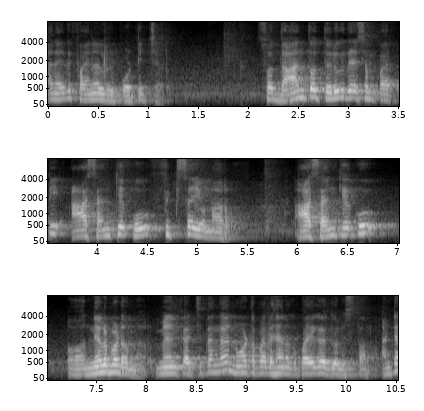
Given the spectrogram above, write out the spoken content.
అనేది ఫైనల్ రిపోర్ట్ ఇచ్చారు. సో దాంతో తెలుగుదేశం పార్టీ ఆ సంఖ్యకు ఫిక్స్ అయి ఉన్నారు. ఆ సంఖ్యకు నిలబడి ఉన్నారు. మేము ఖచ్చితంగా నూట పదిహేనుకు పైగా గెలుస్తాం. అంటే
